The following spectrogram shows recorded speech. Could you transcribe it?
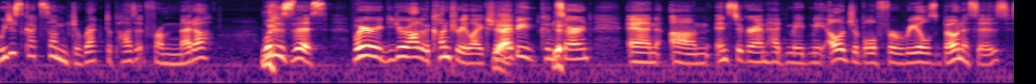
We just got some direct deposit from Meta. What is this? Where you're out of the country. Like, should Yeah. I be concerned? And um, Instagram had made me eligible for Reels bonuses.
